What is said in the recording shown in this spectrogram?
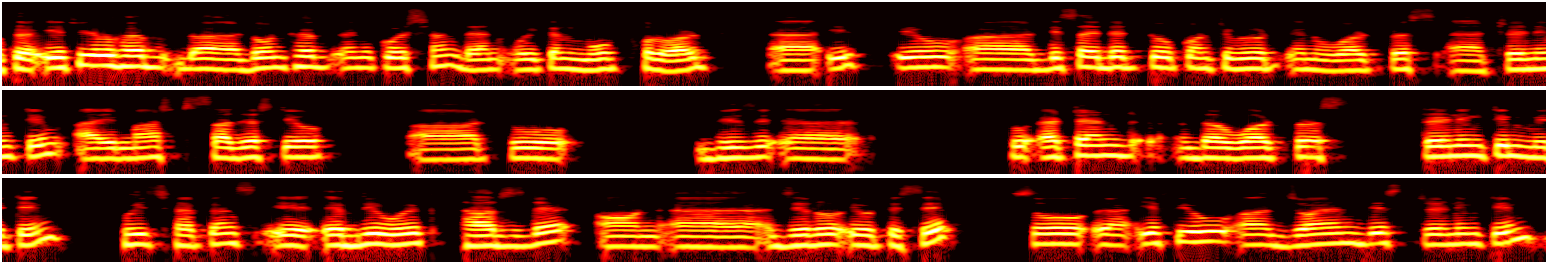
Okay, if you have uh, don't have any question, then we can move forward. Uh, if you uh, decided to contribute in WordPress uh, training team, I must suggest you uh, to visit uh, to attend the WordPress training team meeting, which happens every week Thursday on uh, 0 UTC. So uh, if you uh, join this training team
